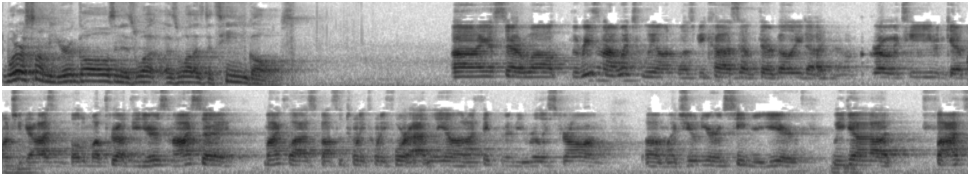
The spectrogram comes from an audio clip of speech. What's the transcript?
what are some of your goals and as well as well as the team goals? Uh, yes, sir. Well, the reason I went to Leon was because of their ability to you know, grow a team and get a bunch of guys and build them up throughout the years. And I say my class, class of 2024 at Leon, I think we're going to be really strong uh, my junior and senior year. We got five,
